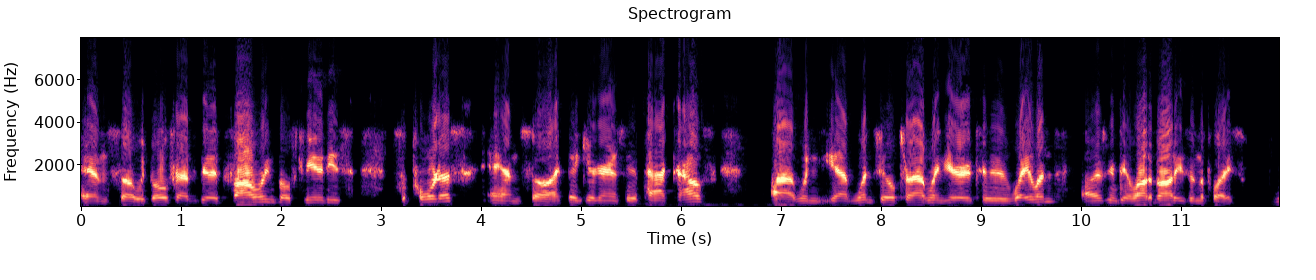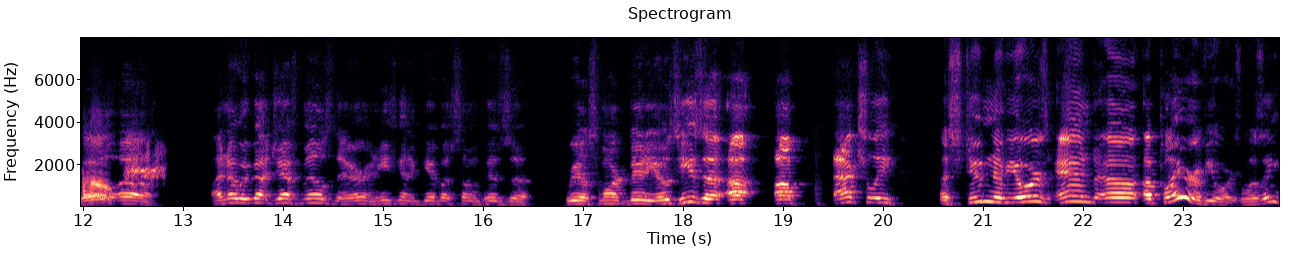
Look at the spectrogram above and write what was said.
And so we both have good following. Both communities support us. And so I think you're going to see a packed house. Uh, when you have Winfield traveling here to Wayland, uh, there's going to be a lot of bodies in the place. Well, uh, I know we've got Jeff Mills there, and he's going to give us some of his uh, real smart videos. He's a, a, a actually a student of yours and uh, a player of yours, was he?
